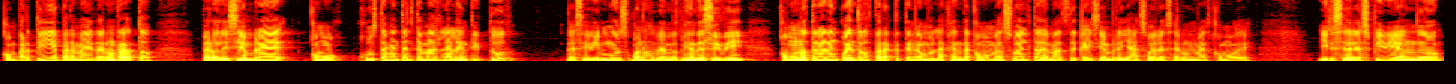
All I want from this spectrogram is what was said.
compartir, para meditar un rato, pero diciembre, como justamente el tema es la lentitud, decidimos, bueno, bien decidí como no tener encuentros para que tengamos la agenda como más suelta, además de que diciembre ya suele ser un mes como de irse despidiendo,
